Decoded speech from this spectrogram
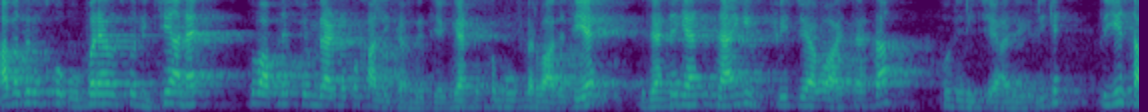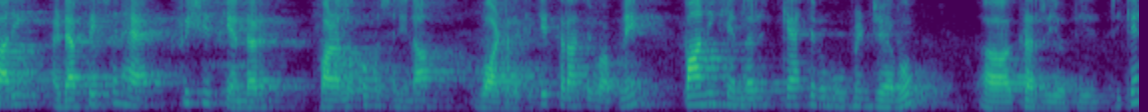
अब अगर उसको ऊपर है उसको नीचे आना है तो वो अपने स्विम ब्लैडर को खाली कर देती है। गैसेस को मूव करवा देती है। तो जैसे ही गैसेस जाएँगी फ़िश जो है वो ऐसा ऐसा खुद ही नीचे आ जाएगी ठीक है? तो ये सारी अडेप्टेशन है फिशेस के अंदर फॉर लोकोमोशन इन वाटर के। किस तरह से वो अपने पानी के अंदर कैसे वो मूवमेंट जो है वो आ, कर रही होती है ठीक है?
